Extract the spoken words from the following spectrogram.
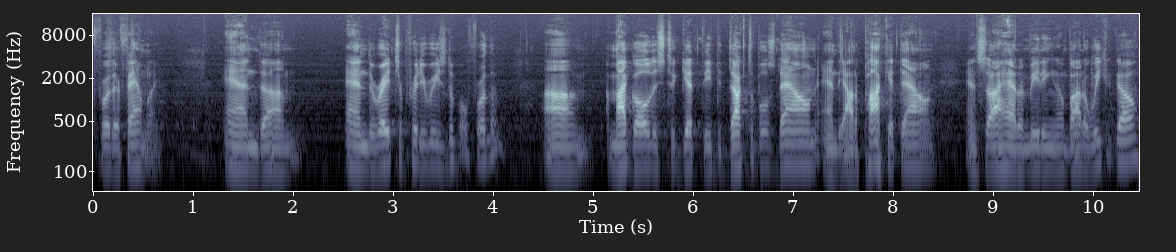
for their family. And, um, and the rates are pretty reasonable for them. Um, my goal is to get the deductibles down and the out of pocket down. And so I had a meeting about a week ago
